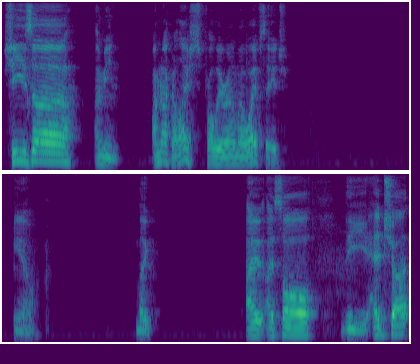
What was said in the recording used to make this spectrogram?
she's. Uh, I mean, I'm not gonna lie, she's probably around my wife's age. You know, like I I saw the headshot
